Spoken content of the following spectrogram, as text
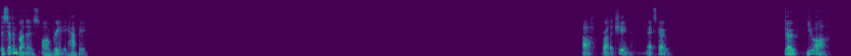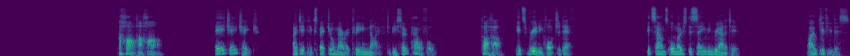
The seven brothers are really happy. Ah, Brother Chin, let's go. Go, you are. Ha ha ha. H H H. I didn't expect your marrow cleaning knife to be so powerful. Ha ha, it's really hot to death. It sounds almost the same in reality. I'll give you this.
